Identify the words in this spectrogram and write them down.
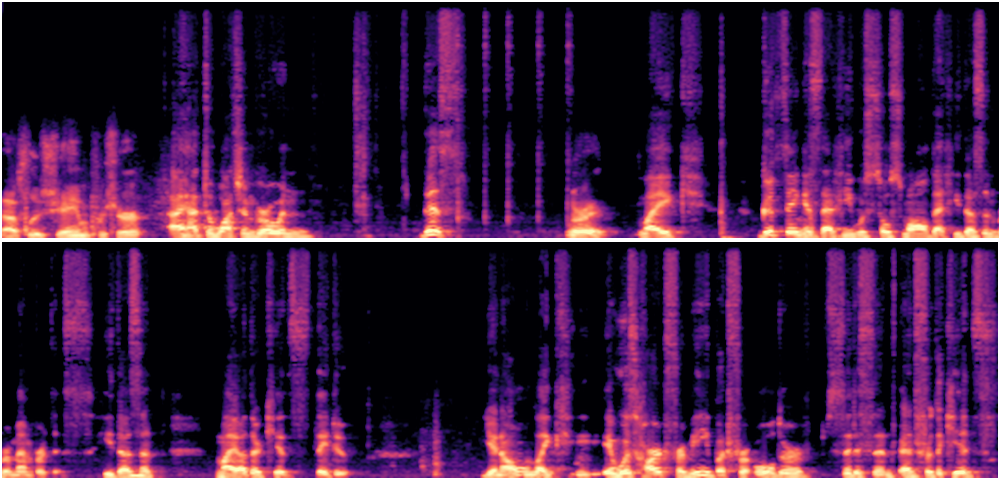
absolute shame for sure. I had to watch him grow in this. All right. Like, good thing is that he was so small that he doesn't remember this. He doesn't. My other kids, they do. You know, like it was hard for me, but for older citizens and for the kids,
